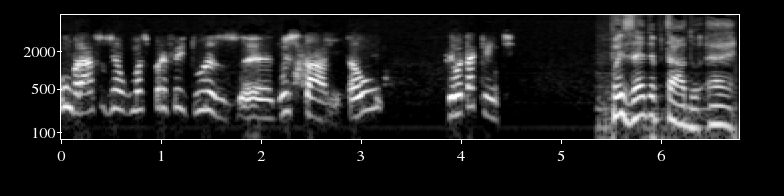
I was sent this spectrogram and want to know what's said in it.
Com braços em algumas prefeituras é, do estado. Então, o clima está quente. Pois é, deputado. É,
